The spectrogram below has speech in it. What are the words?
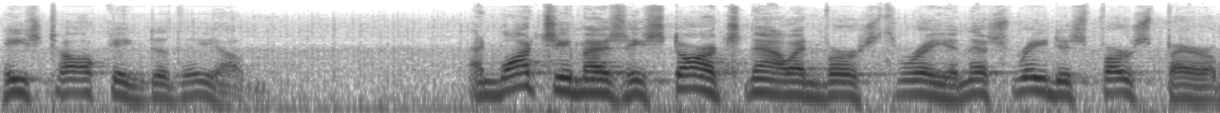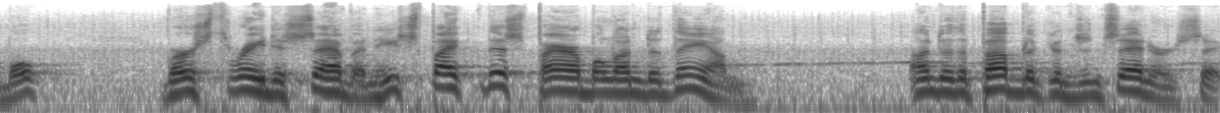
He's talking to them. And watch him as he starts now in verse 3. And let's read his first parable, verse 3 to 7. He spake this parable unto them, unto the publicans and sinners, see.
